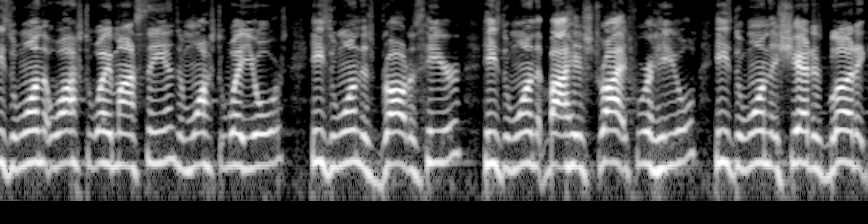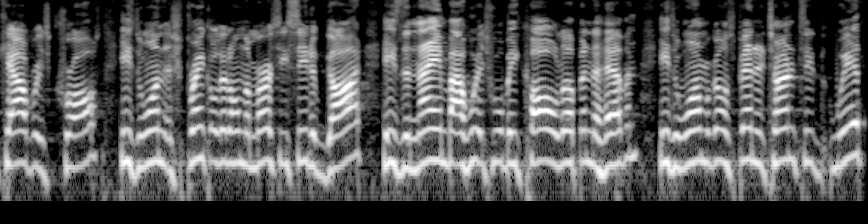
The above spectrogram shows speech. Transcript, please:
He's the one that washed away my sins and washed away yours. He's the one that's brought us here. He's the one that by his stripes we're healed. He's the one that shed his blood at Calvary's cross. He's the one that sprinkled it on the mercy seat of God. He's the name by which we'll be called up into heaven. He's the one we're going to spend eternity with.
